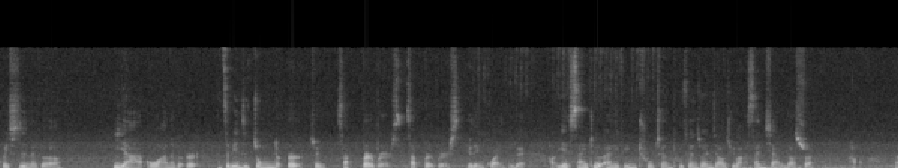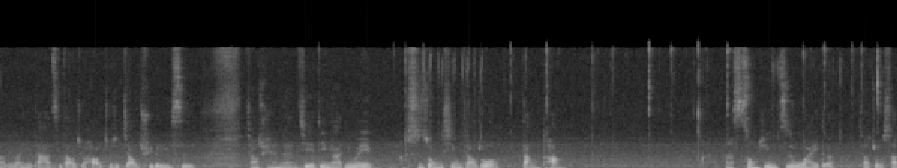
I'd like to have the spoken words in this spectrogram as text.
会是那个 e r o r 那个 er，那这边是中的二所以 suburbs suburbs 有点怪，对不对？好，Yes I do. I live in 土城，土城算郊区吧？三峡比较算。好，那没关系，大家知道就好，就是郊区的意思。郊区很难界定啊，因为市中心叫做。downtown，那中心之外的叫做 suburb，s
